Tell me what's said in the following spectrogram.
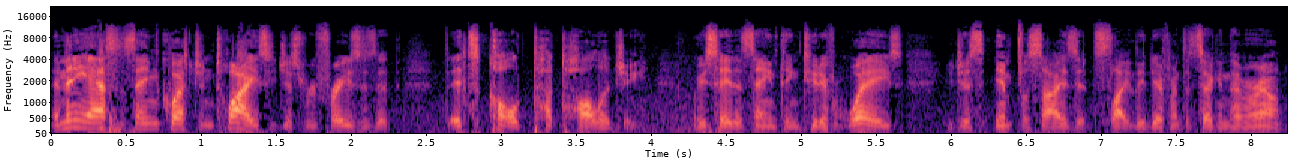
And then he asks the same question twice, he just rephrases it. It's called tautology, where you say the same thing two different ways, you just emphasize it slightly different the second time around.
